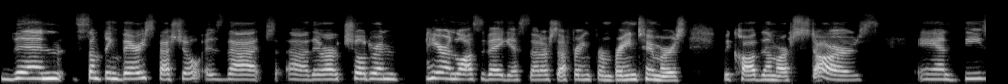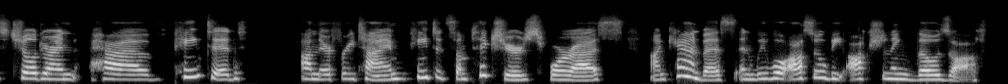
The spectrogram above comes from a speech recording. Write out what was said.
then something very special is that uh, there are children here in Las Vegas that are suffering from brain tumors. We call them our stars. And these children have painted on their free time painted some pictures for us on canvas and we will also be auctioning those off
